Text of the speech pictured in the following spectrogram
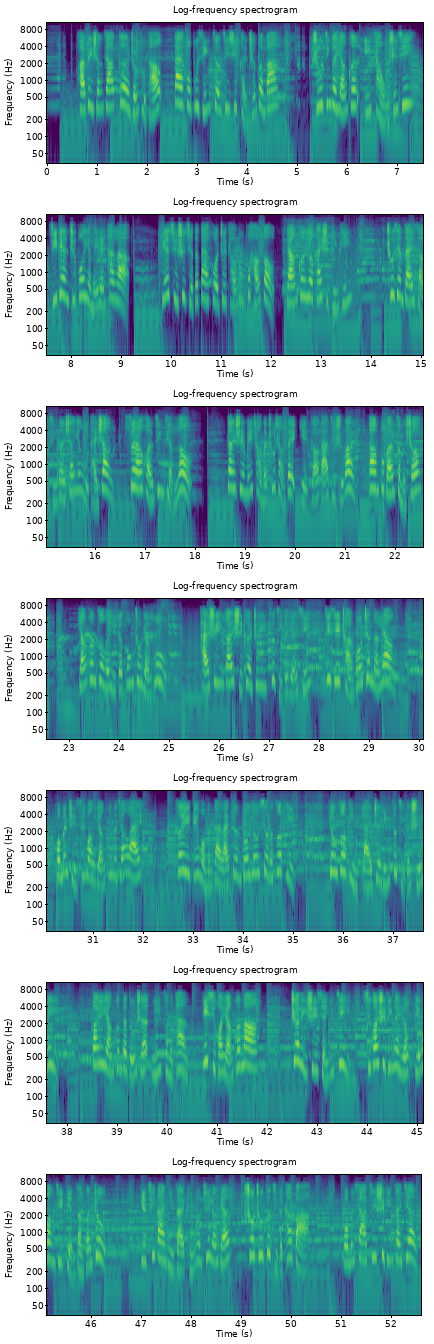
还被商家各种吐槽，带货不行就继续啃成本吧。如今的杨坤已悄无声息，即便直播也没人看了。也许是觉得带货这条路不好走，杨坤又开始频频出现在小型的商业舞台上。虽然环境简陋，但是每场的出场费也高达几十万。但不管怎么说，杨坤作为一个公众人物，还是应该时刻注意自己的言行，积极传播正能量。我们只希望杨坤的将来可以给我们带来更多优秀的作品。用作品来证明自己的实力。关于杨坤的毒舌你怎么看？你喜欢杨坤吗？这里是显玉记，喜欢视频内容别忘记点赞关注，也期待你在评论区留言，说出自己的看法。我们下期视频再见。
